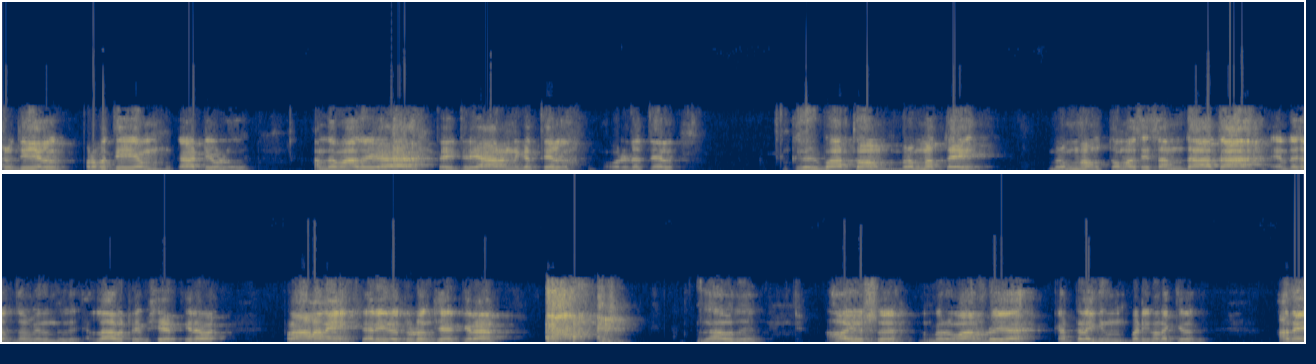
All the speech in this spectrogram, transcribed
ஸ்ருதியில் பிரபத்தியையும் காட்டியுள்ளது. அந்த மாதிரியாக தைத்திரிய ஆரண்யகத்தில் ஒரு இடத்தில் கீழ் பார்த்தோம். பிரம்மத்தை பிரம்மம் தொமசி சந்தாதா என்ற சப்தம் இருந்தது. எல்லாவற்றையும் சேர்க்கிறவன் பிராணனை சரீரத்துடன் சேர்க்கிறான் அதாவது ஆயுஷ் பெருமானுடைய கட்டளையின்படி நடக்கிறது. அதை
